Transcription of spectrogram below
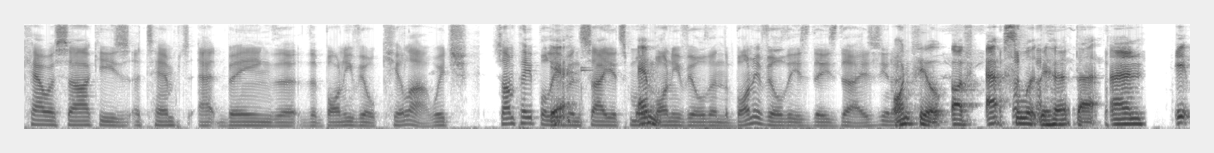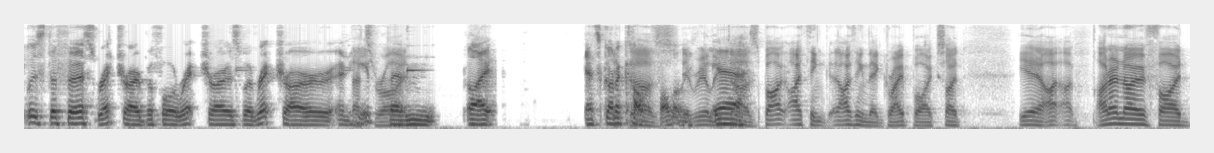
Kawasaki's attempt at being the the Bonneville killer, which some people Yeah. even say it's more And- Bonneville than the Bonneville is these days. You know, Bonfield. I've absolutely heard that. And it was the first retro before retros were retro and That's hip right. and like it's got a It cult does. following. It really yeah. does. But I I think I think they're great bikes. I, yeah, I, I don't know if I'd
